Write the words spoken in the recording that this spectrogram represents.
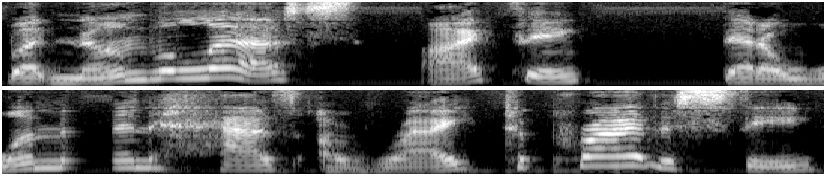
but nonetheless I think that a woman has a right to privacy,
